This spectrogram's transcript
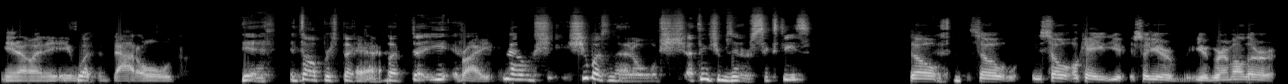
You know, and he, he wasn't that old. Yeah, it's all perspective, yeah. but uh, right. No, she she wasn't that old. She, I think she was in her sixties. So, so, so, okay. You, so your your grandmother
